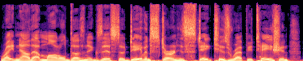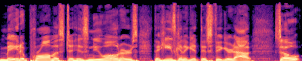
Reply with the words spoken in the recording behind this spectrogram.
Right now, that model doesn't exist. So David Stern has staked his reputation, made a promise to his new owners that he's going to get this figured out. So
